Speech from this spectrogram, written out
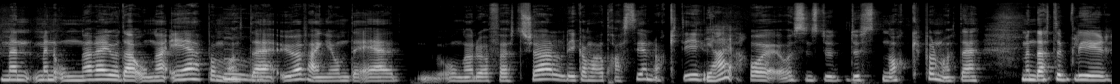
Men, men unger er jo der unger er, på en måte, uavhengig om det er unger du har født sjøl. De kan være trassige nok, de. Ja, ja. Og, og syns du er dust nok, på en måte. Men dette blir,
